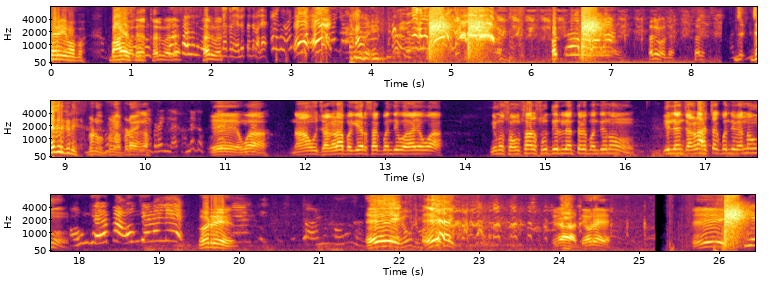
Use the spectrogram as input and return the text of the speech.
ಸರಿ ಬಾಳ ಸರಿ, ಅಲ್ಲೇ. ಸರಿ ಅಲ್ಲೇ, ಸರಿ ಜಗರ್ ಕಡೆ. ಬಿಡು ಬಿಡು ಬಿಡು ಈಗ. ಏ ಯವ್ವ ನಾವು ಜಗಳ ಬಗೆಹರ್ಸಕ್ ಬಂದಿವ ಯವ್ವ. ನಿಮ್ಮ ಸಂಸಾರ ಸುದ್ದಿ ಇರ್ಲಿ ಅಂತೇಳಿ ಬಂದಿವ್ ನಾವು. ಇಲ್ಲೇನ್ ಜಗಳ ಹಚ್ಚಕ್ ಬಂದಿವ ನಾವು? ಅವ್ನ್ ಹೇಳಪ್ಪ ಅವ್ನ್ ಹೇಳಲ್ಲಿ. ನೋಡ್ರಿ. ಏ ಏ ಯಾ ದೇವ್ರೆ. ಏಯ್. ಏ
